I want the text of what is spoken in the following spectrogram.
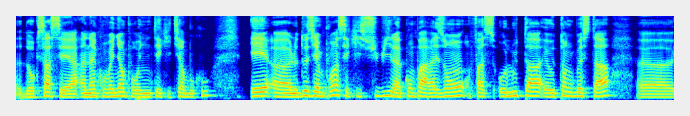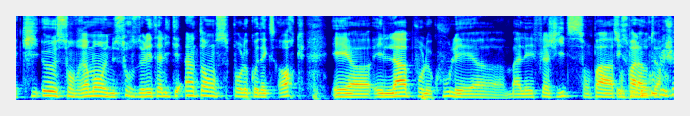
Donc ça c'est un inconvénient pour une unité qui tire beaucoup. Et euh, le deuxième point c'est qu'il subit la comparaison face au Luta et au Tankbusta euh, qui eux sont vraiment une source de létalité intense pour le codex Orc. Et, euh, et là pour le coup les, bah, les flash hits sont pas, sont, pas à la hauteur. Plus.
